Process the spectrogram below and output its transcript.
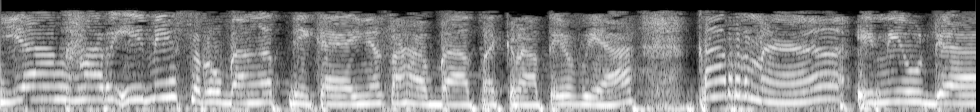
yang hari ini seru banget nih kayaknya sahabat kreatif ya Karena ini udah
